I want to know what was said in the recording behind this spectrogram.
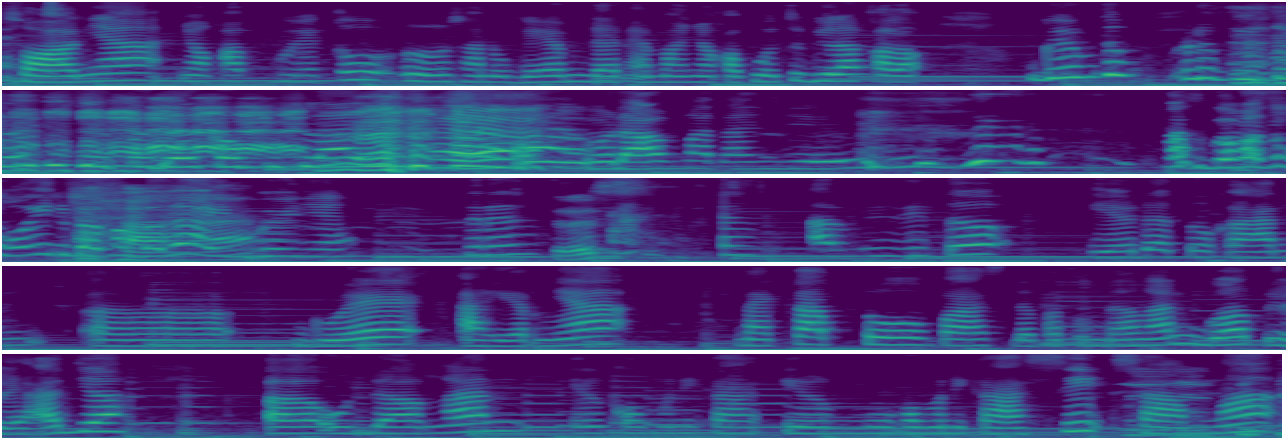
soalnya nyokap gue tuh lulusan UGM dan emang nyokap gue tuh bilang kalau UGM tuh lebih bagus daripada kampus lain. Eh udah amat anjir pas gue masuk UI dibangga-banggain gue nya. Terus Terus? abis itu ya udah tuh kan eh, gue akhirnya nekat tuh pas dapat undangan gue pilih aja eh, undangan ilmu komunikasi ilmu komunikasi sama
